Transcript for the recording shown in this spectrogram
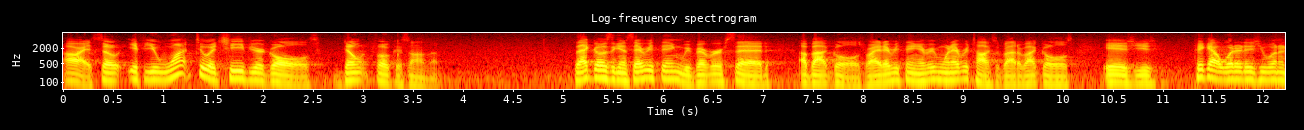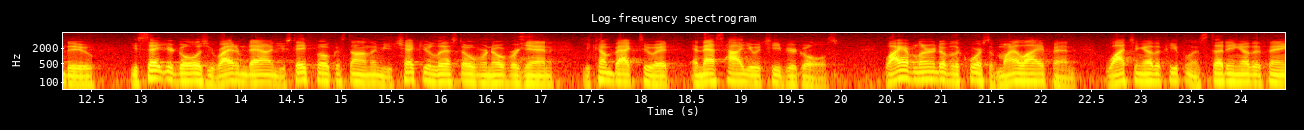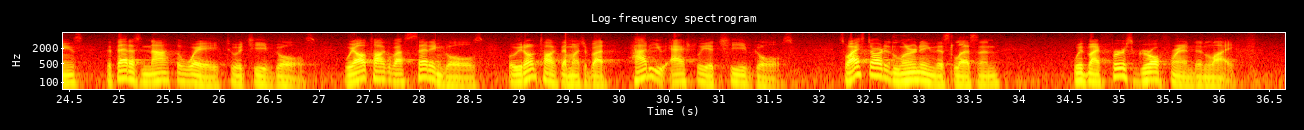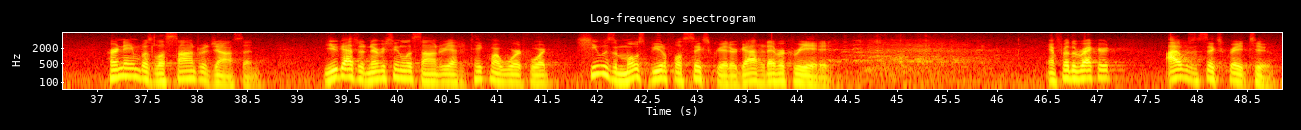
All right, so if you want to achieve your goals, don't focus on them. That goes against everything we've ever said about goals, right? Everything everyone ever talks about about goals is you pick out what it is you want to do, you set your goals, you write them down, you stay focused on them, you check your list over and over again, you come back to it, and that's how you achieve your goals. Well, I have learned over the course of my life and watching other people and studying other things that that is not the way to achieve goals. We all talk about setting goals, but we don't talk that much about how do you actually achieve goals. So I started learning this lesson with my first girlfriend in life. Her name was Lysandra Johnson. You guys have never seen Lysandra, you have to take my word for it. She was the most beautiful sixth grader God had ever created. and for the record, I was in sixth grade too.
